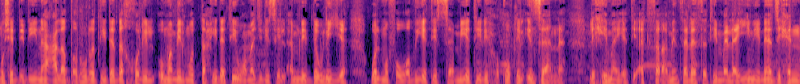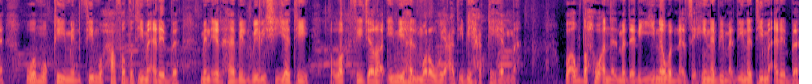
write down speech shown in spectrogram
مشددين على ضرورة تدخل الأمم المتحدة ومجلس الأمن الدولي والمفوضية السامية لحقوق الإنسان لحماية أكثر من ثلاثة ملايين نازح ومقيم في محافظة مأرب من إرهاب الميليشيات ووقف جرائمها المروعة بحقهم. وأوضح أن المدنيين والنازحين بمدينة مأرب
